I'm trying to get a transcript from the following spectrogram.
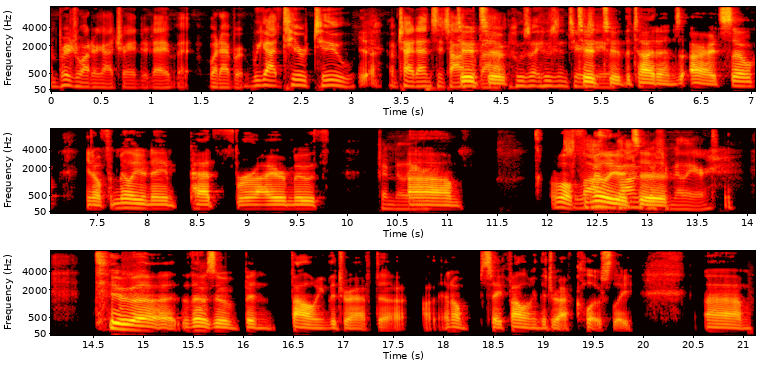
And Bridgewater got traded today, but whatever. We got tier two Yeah. of tight ends to talk Tier about. two. Who's who's in tier, Tier two? two, the tight ends. All right, so you know, familiar name Pat Freiermuth. Familiar. Um, well, It's long- familiar long but to familiar. to uh, those who have been following the draft, uh, and I'll say following the draft closely. Um,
